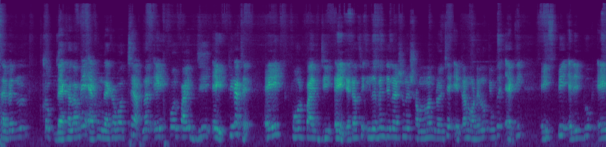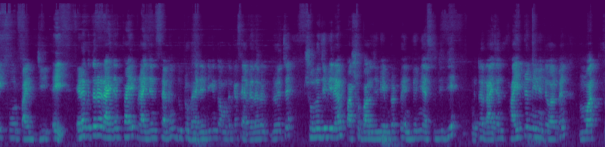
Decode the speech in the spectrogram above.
সেভেন তো দেখালামই। এখন দেখাবো হচ্ছে আপনার eight four five G eight ঠিক আছে? Eight four five G eight এটা হচ্ছে ইলেভেন জেনারেশনের সম্মান রয়েছে। এটার মডেলও কিন্তু একই। HP EliteBook eight four five G eight এটার ভিতরে রাইজেন ফাইভ রাইজেন সেভেন দুটো ভ্যারিয়েন্টই কিন্তু আমাদের কাছে অ্যাভেলেবেল রয়েছে। ষোলো জিবি র্যাম পাঁচশো বারো GB M dot two NVMe SSD দিয়ে। এটা রাইজেন ফাইভটা নিয়ে নিতে পারবেন। মাত্র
